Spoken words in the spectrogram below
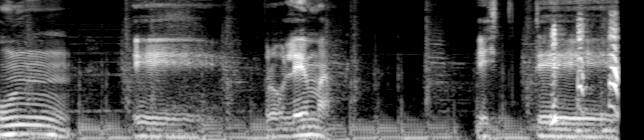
un eh, problema. Este.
